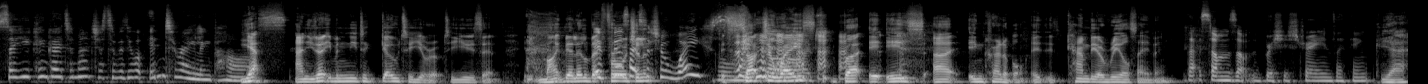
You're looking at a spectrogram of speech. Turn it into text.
So you can go to Manchester with your interrailing pass. yes, and you don't even need to go to Europe to use it. It might be a little bit It feels like such a waste. it's such a waste, but it is uh, incredible. It, it can be a real saving. That sums up the British trains, I think. Yes.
